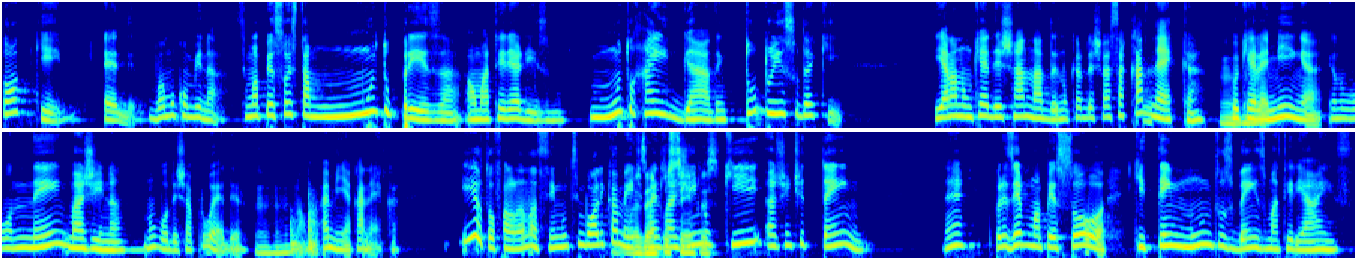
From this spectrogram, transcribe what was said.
Só que, é, vamos combinar, se uma pessoa está muito presa ao materialismo, muito raigada em tudo isso daqui, e ela não quer deixar nada, eu não quero deixar essa caneca, porque Uhum. ela é minha, eu não vou nem, imagina, não vou deixar para o Éder. Uhum. Não, é minha caneca. E eu tô falando assim muito simbolicamente, mas Um exemplo imagina o que a gente tem, né? Por exemplo, uma pessoa que tem muitos bens materiais,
